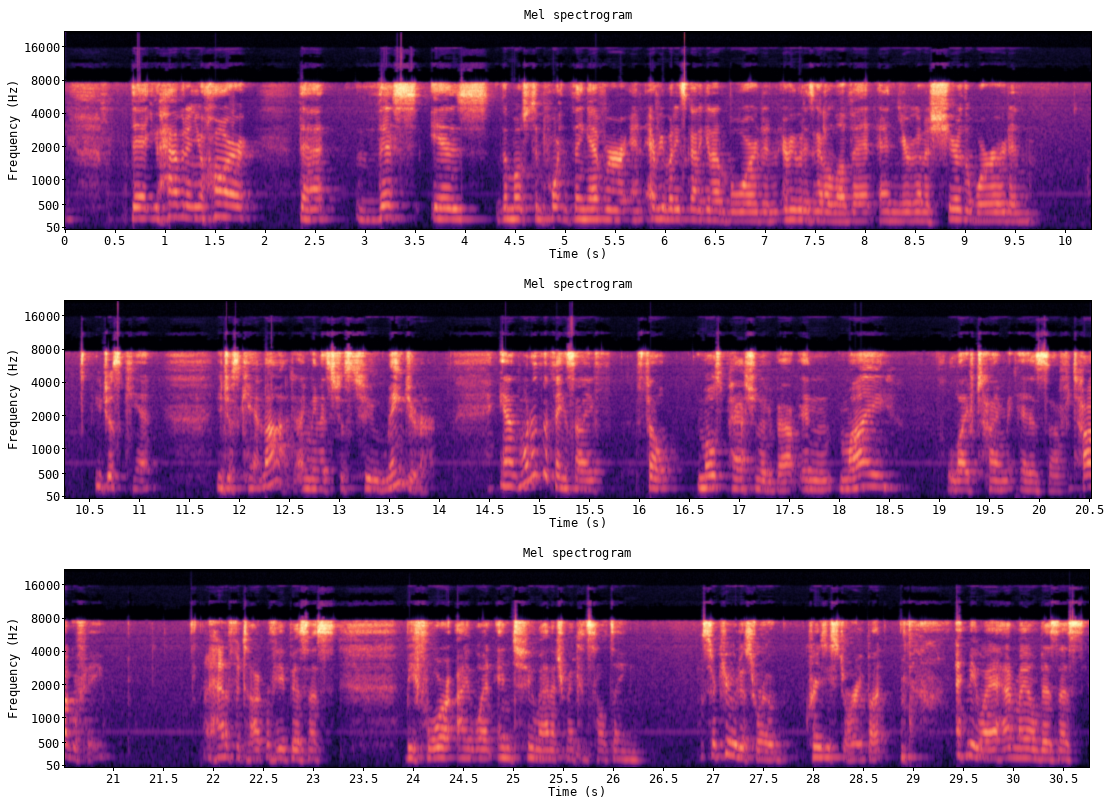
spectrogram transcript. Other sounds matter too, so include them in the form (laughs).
that you have it in your heart that this is the most important thing ever and everybody's got to get on board and everybody's got to love it and you're going to share the word and you just can't you just can't not. I mean, it's just too major. And one of the things I felt most passionate about in my lifetime is uh, photography. I had a photography business before I went into management consulting. Circuitous road, crazy story, but (laughs) anyway, I had my own business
